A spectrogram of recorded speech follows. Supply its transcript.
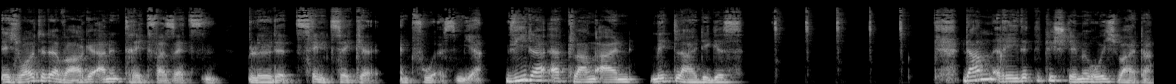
Ich wollte der Waage einen Tritt versetzen. Blöde Zimtzicke, entfuhr es mir. Wieder erklang ein mitleidiges dann redete die Stimme ruhig weiter.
